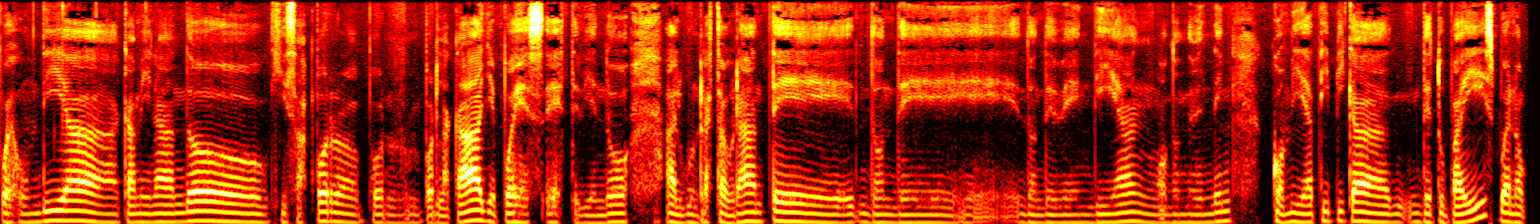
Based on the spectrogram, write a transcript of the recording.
pues un día caminando quizás por, por, por, la calle, pues este, viendo algún restaurante donde, donde vendían o donde venden comida típica de tu país, bueno,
